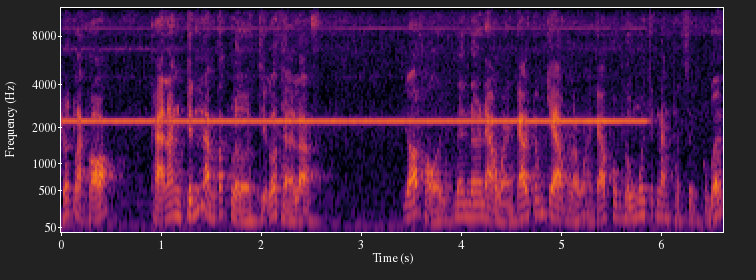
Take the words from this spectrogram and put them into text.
rất là khó. Khả năng chính làm tắt lửa chỉ có thể là gió thổi nên nơi nào quảng cáo chống trào là quảng cáo không đúng với chức năng thật sự của bếp.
